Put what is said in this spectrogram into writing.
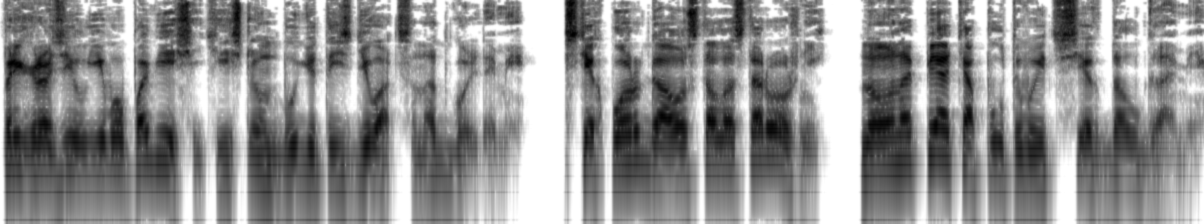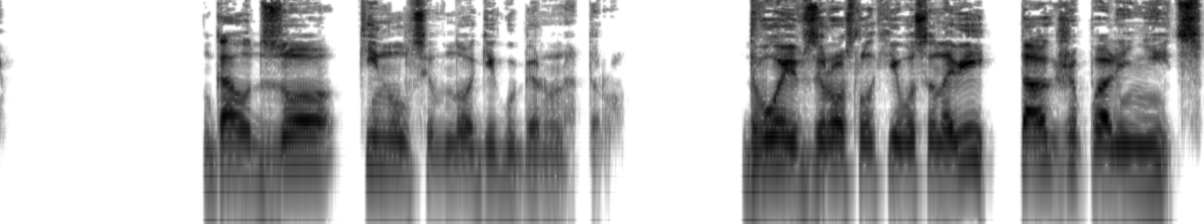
пригрозил его повесить, если он будет издеваться над Гольдами. С тех пор Гао стал осторожней, но он опять опутывает всех долгами. Гао-Цзо кинулся в ноги губернатору. Двое взрослых его сыновей также пали ниц.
